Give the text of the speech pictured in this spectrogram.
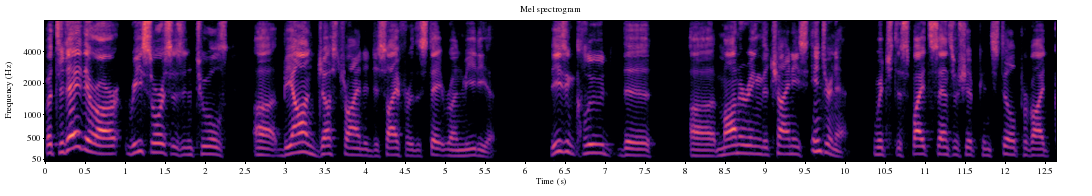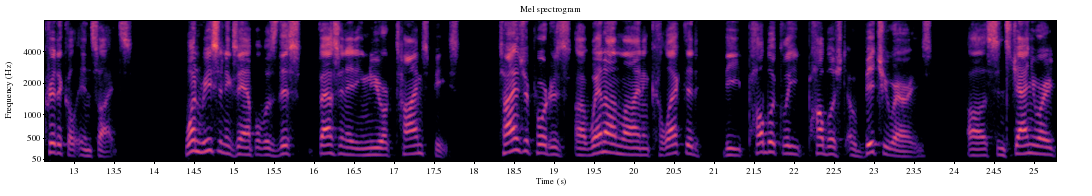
But today there are resources and tools uh, beyond just trying to decipher the state-run media. These include the uh, monitoring the Chinese internet, which despite censorship can still provide critical insights. One recent example was this fascinating New York Times piece. Times reporters uh, went online and collected the publicly published obituaries uh, since January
